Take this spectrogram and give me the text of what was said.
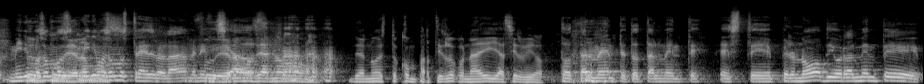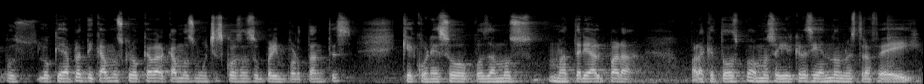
pero- mínimo, pero somos, mínimo somos tres, ¿verdad? Beneficiados. ya no, ya no esto compartirlo con nadie ya sirvió. Totalmente, totalmente. Este, pero no, digo, realmente, pues lo que ya platicamos, creo que abarcamos muchas cosas súper importantes, que con eso pues damos material para, para que todos podamos seguir creciendo en nuestra fe y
